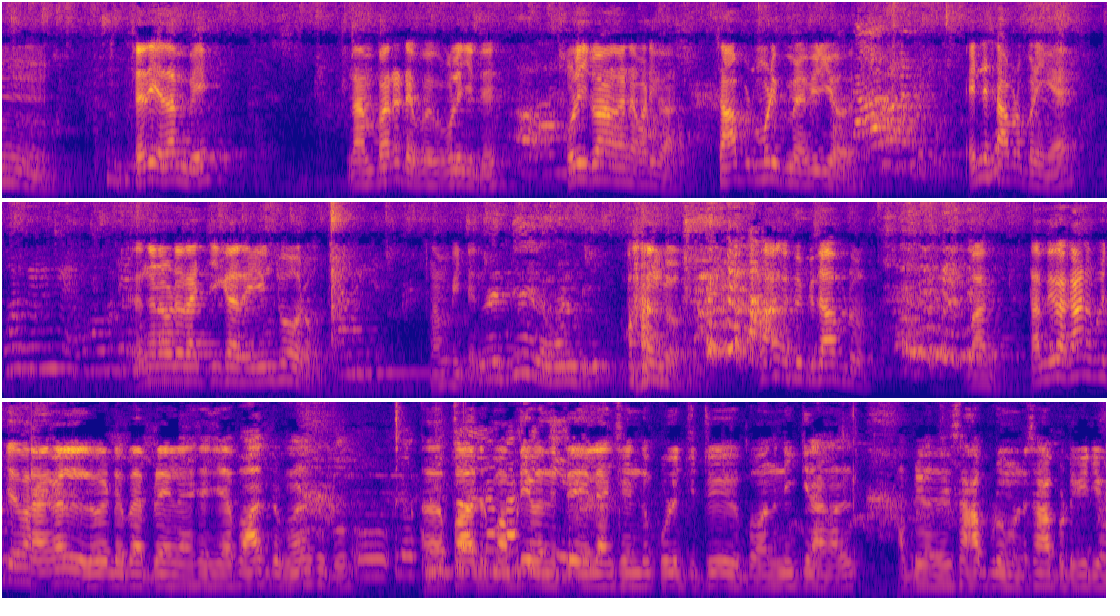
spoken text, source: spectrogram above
ம் சரி தம்பி நான் பரட்டேன் போய் குளிச்சுட்டு குளிச்சுட்டு வாங்க நான் வடிவா சாப்பிட்டு முடிப்பேன் வீடியோ என்ன சாப்பிட போறீங்க எங்களோட ரச்சி கதையும் சோறும் நம்பிட்டேன் வாங்க வாங்க சாப்பிடுவோம் வாங்க. தம்பி வா காண குளிச்சது நாங்கள் வீட்டு பேப்பர் செஞ்சு பார்த்துருப்போம் மனசுக்கு பார்த்துருப்போம் அப்படியே வந்துட்டு எல்லாம் சேர்ந்து குளிச்சுட்டு இப்போ வந்து நிற்கிறாங்க அப்படியே வந்து சாப்பிடுவோம் சாப்பிட்டு வீடியோ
